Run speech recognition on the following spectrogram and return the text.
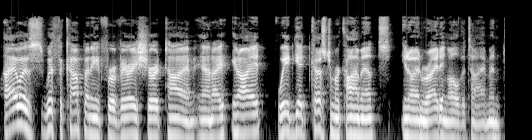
I was with the company for a very short time and I, you know, I, we'd get customer comments, you know, in writing all the time. And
